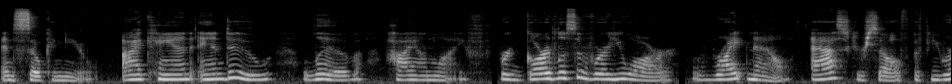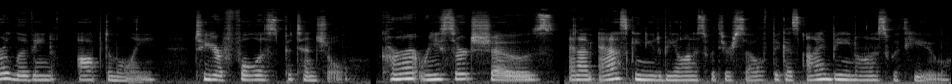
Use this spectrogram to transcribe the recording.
and so can you. I can and do live high on life. Regardless of where you are, right now, ask yourself if you are living optimally to your fullest potential. Current research shows, and I'm asking you to be honest with yourself because I'm being honest with you.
